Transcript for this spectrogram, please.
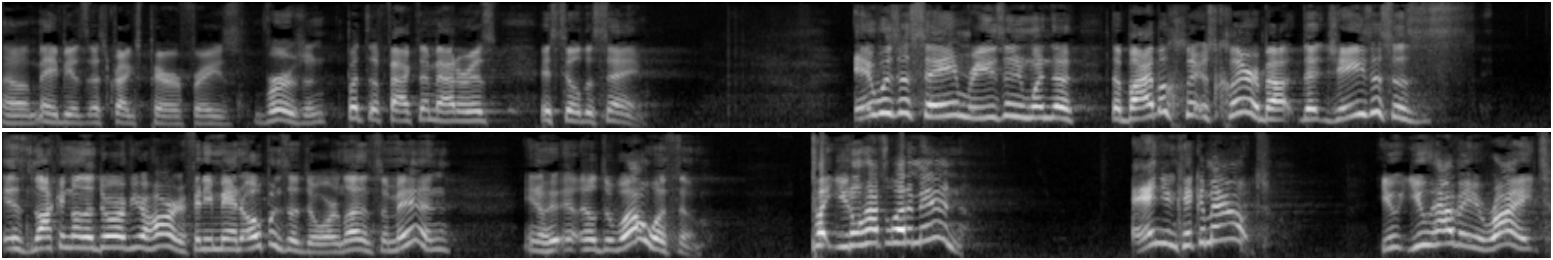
Uh, maybe that's Craig's paraphrase version, but the fact of the matter is, it's still the same. It was the same reason when the, the Bible is clear about that Jesus is is knocking on the door of your heart. If any man opens the door and lets him in, you know, he'll do well with them. But you don't have to let him in. And you can kick him out. You, you have a right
